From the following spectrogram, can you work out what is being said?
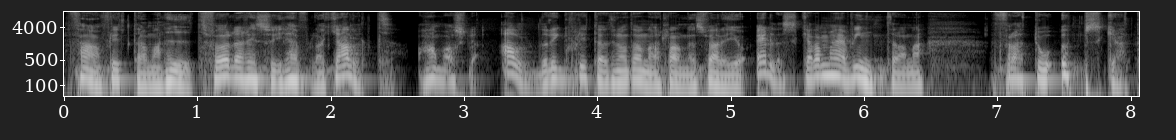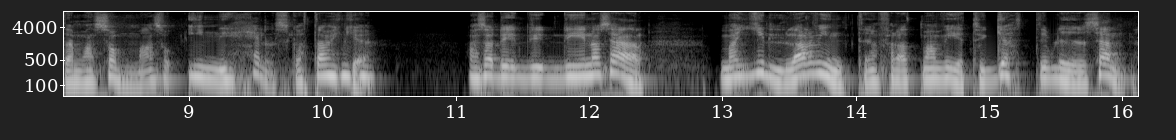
fan flyttar man hit för där det är så jävla kallt? Och han bara, skulle aldrig flytta till något annat land än Sverige. Jag älskar de här vintrarna. För att då uppskattar man sommaren så in i helskotta mycket. Alltså det, det, det är något så här, man gillar vintern för att man vet hur gött det blir sen.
